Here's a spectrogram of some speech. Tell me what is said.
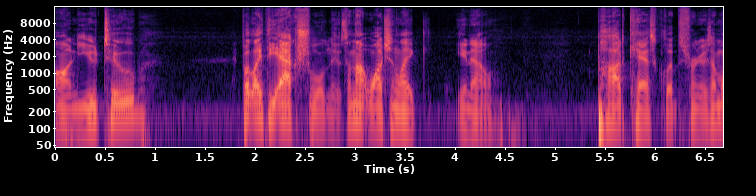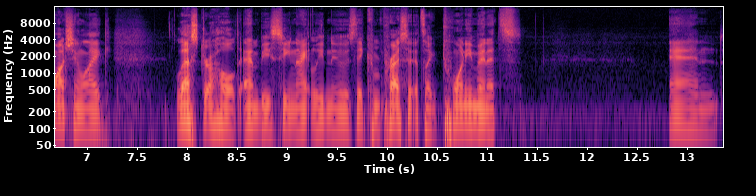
on YouTube, but like the actual news. I'm not watching like you know podcast clips for news. I'm watching like Lester Holt, NBC Nightly News. They compress it. It's like 20 minutes, and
